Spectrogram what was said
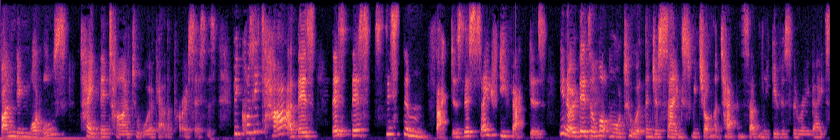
funding models take their time to work out the processes because it's hard. There's there's there's system factors, there's safety factors. You know, there's a lot more to it than just saying switch on the tap and suddenly give us the rebates.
